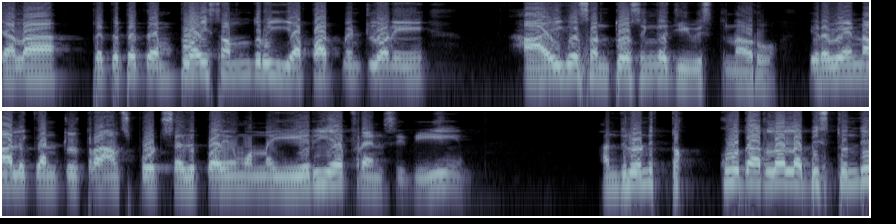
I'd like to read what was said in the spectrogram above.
చాలా పెద్ద పెద్ద ఎంప్లాయీస్ అందరూ ఈ అపార్ట్మెంట్లోని హాయిగా సంతోషంగా జీవిస్తున్నారు. ఇరవై నాలుగు గంటల ట్రాన్స్పోర్ట్ సదుపాయం ఉన్న ఏరియా ఫ్రెండ్స్ ఇది. అందులోని తక్కువ ధరలో లభిస్తుంది.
